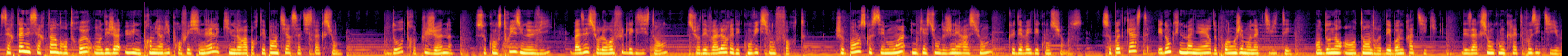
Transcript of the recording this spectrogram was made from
Certaines et certains d'entre eux ont déjà eu une première vie professionnelle qui ne leur apportait pas entière satisfaction. D'autres, plus jeunes, se construisent une vie basée sur le refus de l'existant, sur des valeurs et des convictions fortes. Je pense que c'est moins une question de génération que d'éveil des consciences. Ce podcast est donc une manière de prolonger mon activité en donnant à entendre des bonnes pratiques, des actions concrètes positives,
